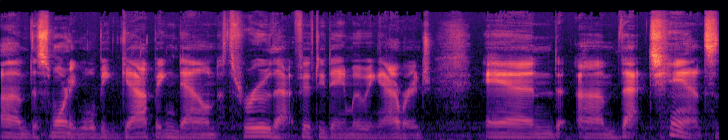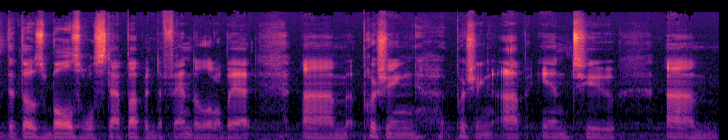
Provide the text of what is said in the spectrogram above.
um, this morning will be gapping down through that 50 day moving average. And um, that chance that those bulls will step up and defend a little bit, um, pushing pushing up into um,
